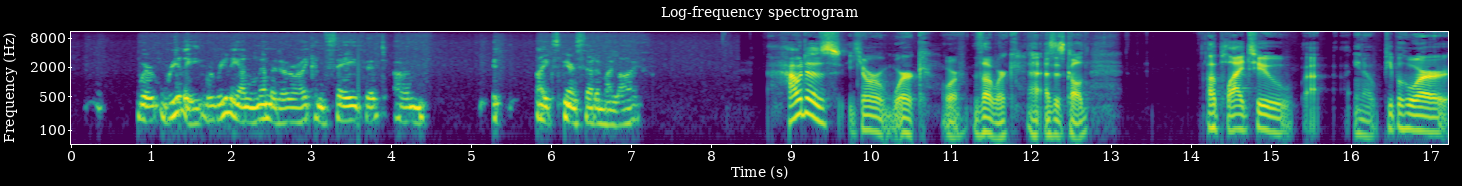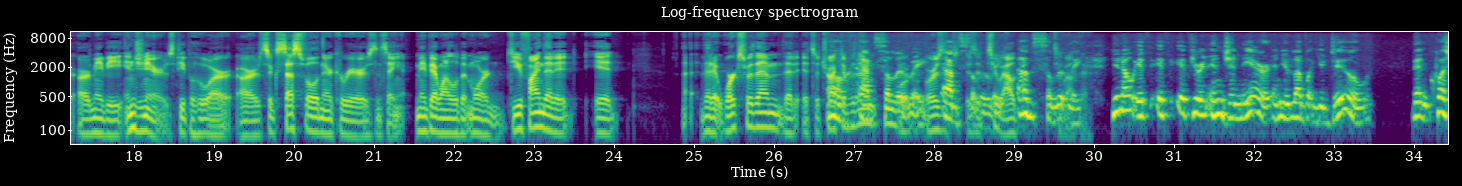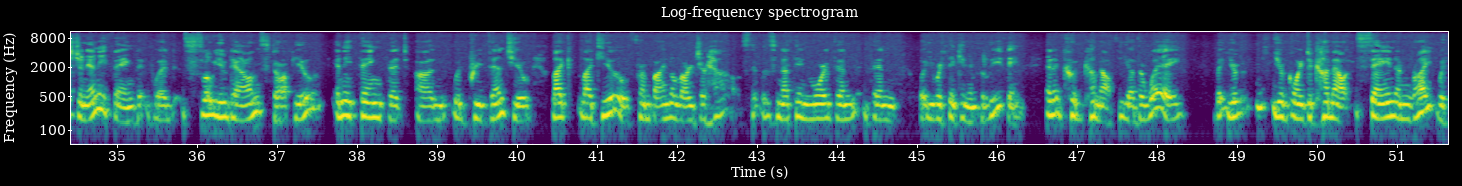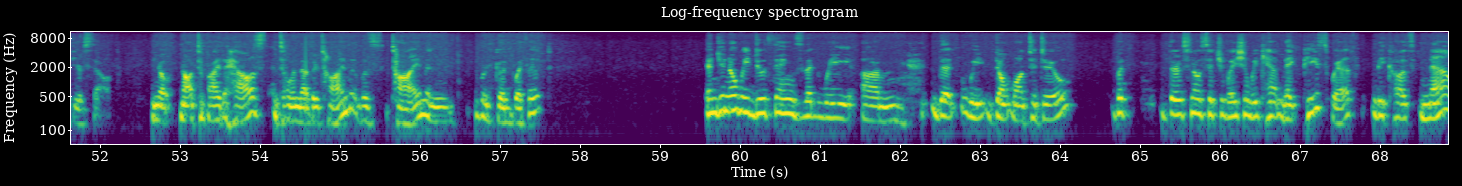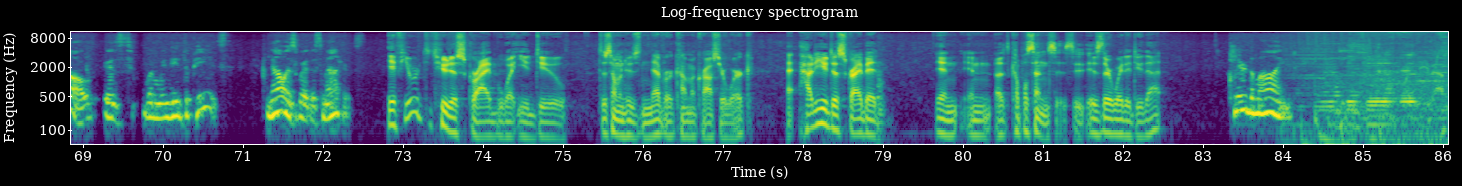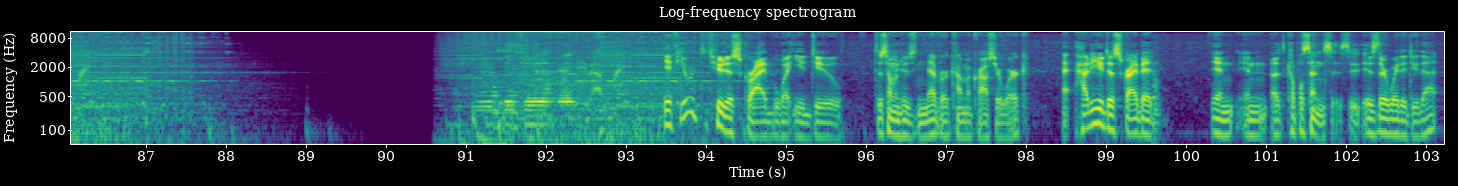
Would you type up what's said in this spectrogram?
we're really we're really unlimited. Or I can say that um, it, I experienced that in my life. How does your work, or the work, uh, as it's called, apply to uh, you know people who are are maybe engineers, people who are are successful in their careers, and saying maybe I want a little bit more? Do you find that it it that it works for them, that it's attractive oh, for them? Absolutely. Or, or is, it, absolutely. is, it, too out? Absolutely. Too out you know, if, if, if you're an engineer and you love what you do, then question anything that would slow you down, stop you, anything that um, would prevent you, like like you, from buying a larger house. It was nothing more than than what you were thinking and believing, and it could come out the other way. But you're you're going to come out sane and right with yourself you know, not to buy the house until another time. It was time and we're good with it. And you know, we do things that we um, that we don't want to do, but there's no situation we can't make peace with because now is when we need the peace. Now is where this matters. If you were to describe what you do to someone who's never come across your work, how do you describe it in in a couple sentences. Is there a way to do that? Clear the mind. If you were to describe what you do to someone who's never come across your work, how do you describe it in in a couple sentences? Is there a way to do that?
